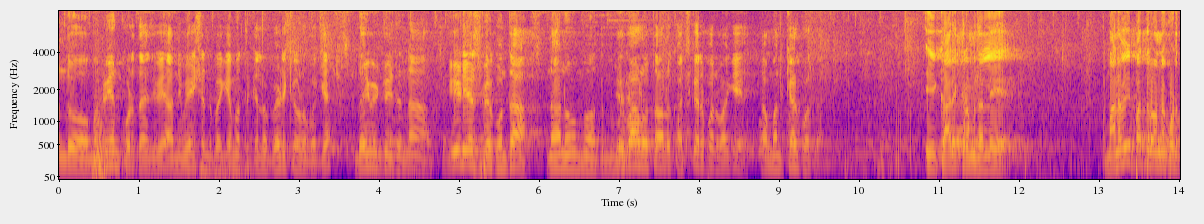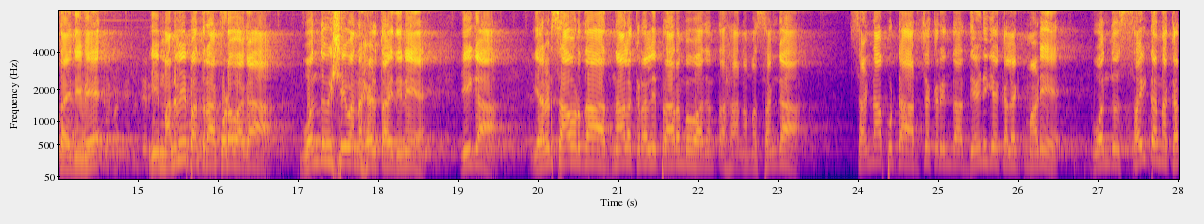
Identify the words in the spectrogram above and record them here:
ಒಂದು ಮನವಿಯನ್ನು ಕೊಡ್ತಾ ಇದ್ದೀವಿ. ಆ ನಿವೇಶನದ ಬಗ್ಗೆ ಮತ್ತು ಕೆಲವು ಬೇಡಿಕೆಗಳ ಬಗ್ಗೆ. ದಯವಿಟ್ಟು ಇದನ್ನು ಈಡೇರಿಸಬೇಕು ಅಂತ ನಾನು ಮುಳಬಾಗಿಲು ತಾಲೂಕು ಅಚ್ಕರ ಪರವಾಗಿ ತಮ್ಮಲ್ಲಿ ಕೇಳ್ಕೊಳ್ತಾ ಈ ಕಾರ್ಯಕ್ರಮದಲ್ಲಿ ಮನವಿ ಪತ್ರವನ್ನು ಕೊಡ್ತಾ ಇದ್ದೀವಿ. ಈ ಮನವಿ ಪತ್ರ ಕೊಡುವಾಗ ಒಂದು ವಿಷಯವನ್ನು ಹೇಳ್ತಾ ಇದ್ದೀನಿ. ಈಗ ಎರಡು ಸಾವಿರದ ಹದಿನಾಲ್ಕರಲ್ಲಿ ಪ್ರಾರಂಭವಾದಂತಹ ನಮ್ಮ ಸಂಘ ಸಣ್ಣ ಪುಟ್ಟ ಅರ್ಚಕರಿಂದ ದೇಣಿಗೆ ಕಲೆಕ್ಟ್ ಮಾಡಿ ಒಂದು ಸೈಟನ್ನು ಕ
